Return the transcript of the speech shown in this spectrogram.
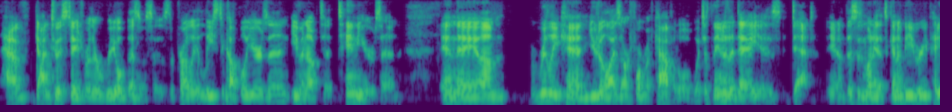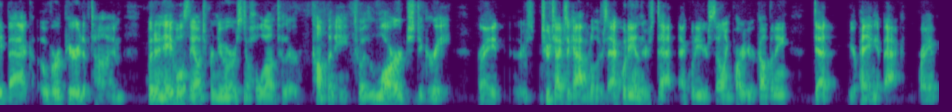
have gotten to a stage where they're real businesses. They're probably at least a couple years in, even up to 10 years in. And they um, really can utilize our form of capital, which at the end of the day is debt. You know, this is money that's going to be repaid back over a period of time, but enables the entrepreneurs to hold on to their company to a large degree, right? There's two types of capital. There's equity and there's debt. Equity, you're selling part of your company. Debt, you're paying it back, right?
